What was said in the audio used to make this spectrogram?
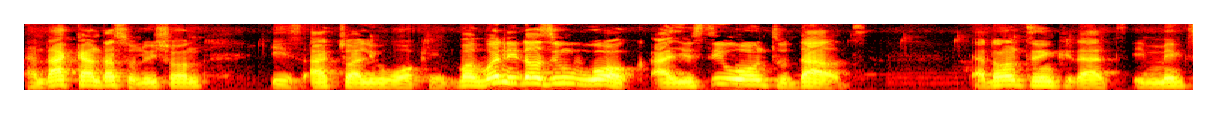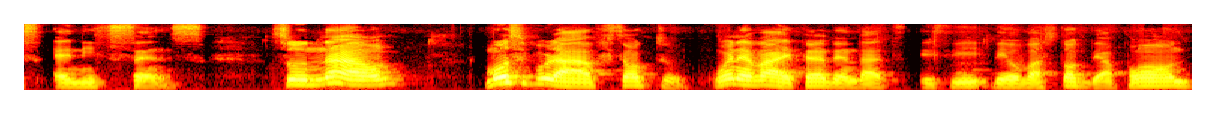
And that counter solution is actually working. But when it doesn't work and you still want to doubt, I don't think that it makes any sense. So now most people that I've talked to, whenever I tell them that you see they overstock their pond,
